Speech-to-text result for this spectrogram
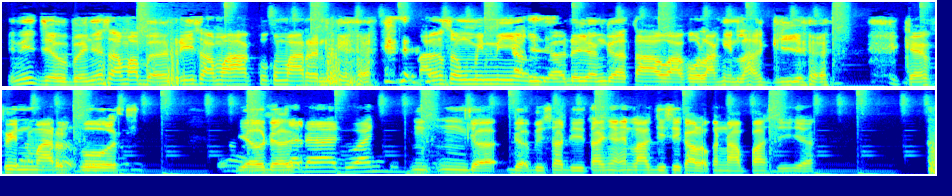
Ini jawabannya sama Bahri sama aku kemarin ya. Langsung minion, nggak ada yang nggak tahu. Aku ulangin lagi ya. Kevin Marcus. Ya udah. Gak ada duanya. Nggak nggak bisa ditanyain lagi sih kalau kenapa sih ya.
